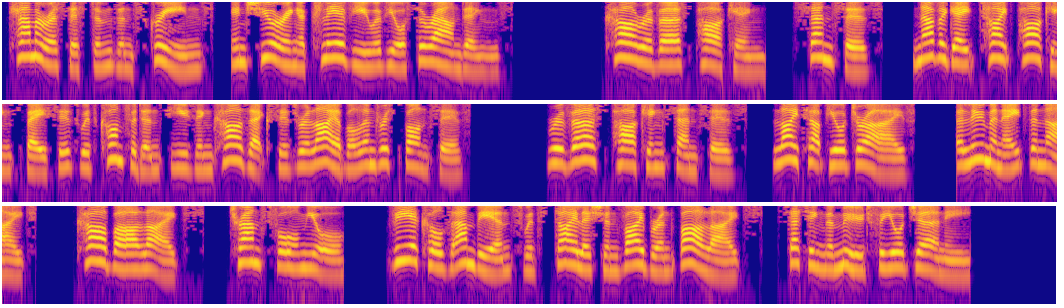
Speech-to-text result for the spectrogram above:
camera systems and screens, ensuring a clear view of your surroundings. Car reverse parking sensors Navigate tight parking spaces with confidence using Carzex's reliable and responsive Reverse parking sensors. Light up your drive. Illuminate the night. Car bar lights. Transform your vehicle's ambience with stylish and vibrant bar lights, setting the mood for your journey.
